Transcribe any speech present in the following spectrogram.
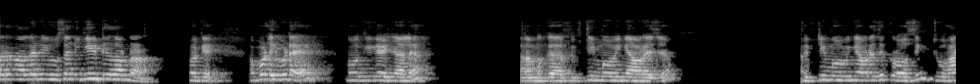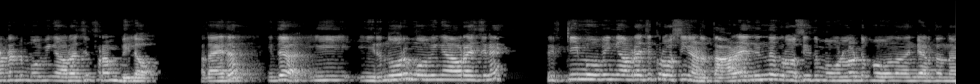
ഒരു നല്ലൊരു യൂസ് എനിക്ക് കിട്ടിയതുകൊണ്ടാണ് ഓക്കെ അപ്പോൾ ഇവിടെ നോക്കിക്കഴിഞ്ഞാൽ നമുക്ക് fifty moving average fifty moving average crossing two hundred moving average from below അതായത് ഇത് ഈ ഇരുന്നൂറ് മൂവിംഗ് ആവറേജിനെ ഫിഫ്റ്റി മൂവിംഗ് ആവറേജ് ക്രോസ് ചെയ്യാണ് താഴെ നിന്ന് ക്രോസ് ചെയ്ത് മുകളിലോട്ട് പോകുന്നതിന്റെ അർത്ഥം എന്താ?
